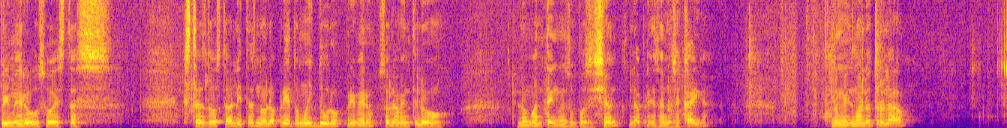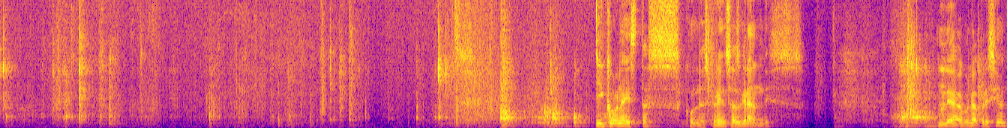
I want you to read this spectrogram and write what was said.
Primero uso estas, estas dos tablitas, no lo aprieto muy duro primero, solamente lo, lo mantengo en su posición, la prensa no se caiga. Lo mismo al otro lado. Y con estas, con las prensas grandes, le hago la presión.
